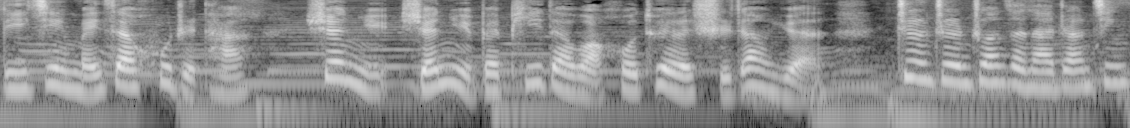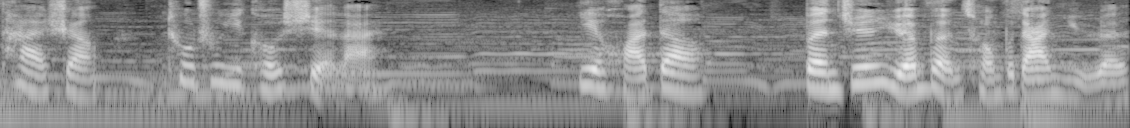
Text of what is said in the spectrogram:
李靖没再护着他。玄女玄女被劈得往后退了十丈远，正正撞在那张金榻上，吐出一口血来。夜华道：“本君原本从不打女人，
